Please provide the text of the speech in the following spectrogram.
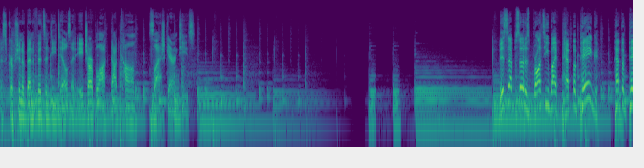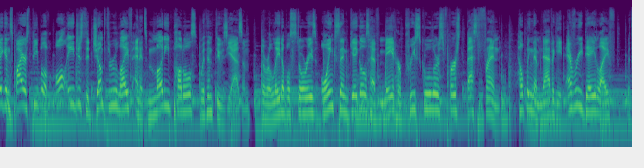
Description of benefits and details at hrblock.com slash guarantees. This episode is brought to you by Peppa Pig. Peppa Pig inspires people of all ages to jump through life and its muddy puddles with enthusiasm. The relatable stories, oinks, and giggles have made her preschooler's first best friend, helping them navigate everyday life with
